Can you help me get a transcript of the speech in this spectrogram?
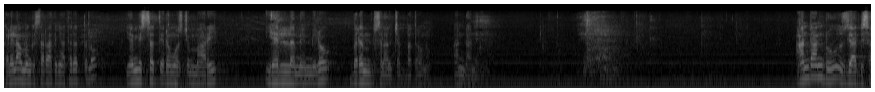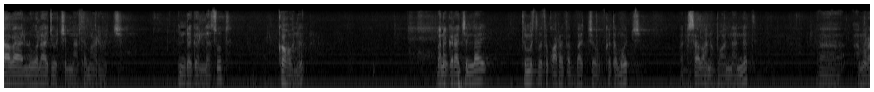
ከሌላው መንግስት ሰራተኛ ተነጥሎ የሚሰጥ የደሞዝ ጭማሪ የለም የሚለው በደንብ ስላልጨበጠው ነው። አንዳንዱ አንዳንዱ እዚህ አዲስ አበባ ያሉ ወላጆችና ተማሪዎች እንደገለጹት ከሆነ በነገራችን ላይ ትምህርት በተቋረጠባቸው ከተሞች አዲስ አበባ ነው በዋናነት አማራ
